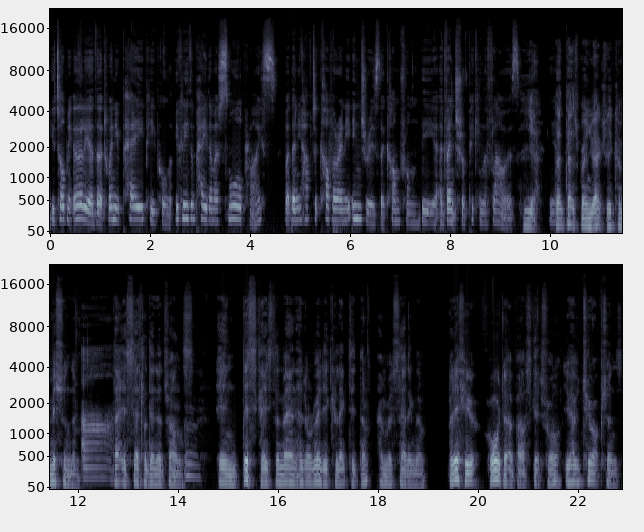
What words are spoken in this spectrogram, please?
You told me earlier that when you pay people, you can even pay them a small price, but then you have to cover any injuries that come from the adventure of picking the flowers. Yeah, Yeah. that, that's when you actually commission them. ah. That is settled in advance. Mm. In this case, the man had already collected them and was selling them. But if you order a basketful, you have two options.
